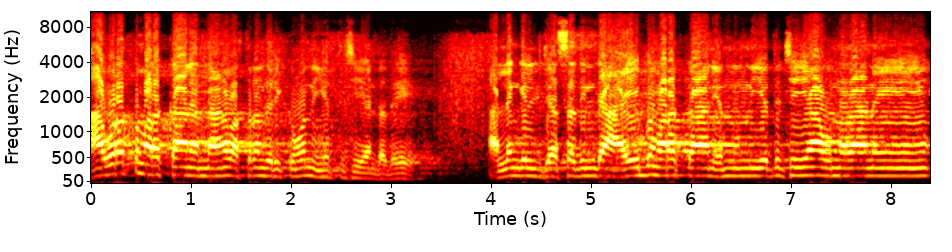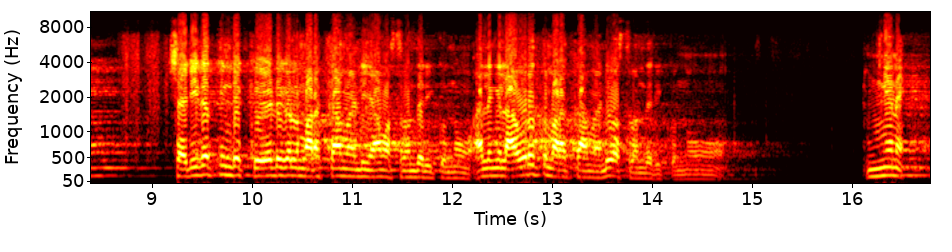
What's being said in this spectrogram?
അവറത്ത് മറക്കാൻ എന്നാണ് വസ്ത്രം ധരിക്കുമ്പോൾ നിയത്തി ചെയ്യേണ്ടത്. അല്ലെങ്കിൽ ജസദിന്റെ അയബ് മറക്കാൻ എന്നും നിയത്തി ചെയ്യാവുന്നതാണ്. ശരീരത്തിന്റെ കേടുകൾ മറക്കാൻ വേണ്ടി ഞാൻ വസ്ത്രം ധരിക്കുന്നു. അല്ലെങ്കിൽ അവറത്ത് മറക്കാൻ വേണ്ടി വസ്ത്രം ധരിക്കുന്നു. ഇങ്ങനെ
